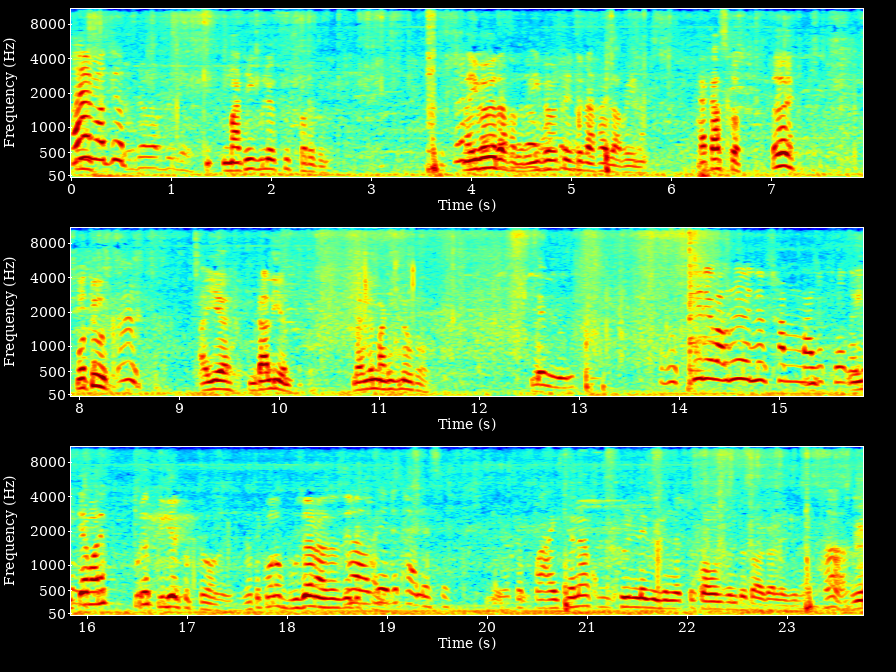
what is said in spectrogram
হ্যাঁ মাটিগুলো একটু সরে দিই না এইভাবে রাখা যাবে এইভাবে তো এটা রাখা যাবেই না। এক কাজ কর। ওই মতু আইয়া ডালিয়ান ডালিয়ান মাটিগুলো উঠো। এইটা মানে পুরো ক্লিয়ার করতে হবে যাতে কোনো বুঝা না যায় যে এটা খাইলেছে পায়খানা খুল লেগে কিন্তু একটু কমন পর্যন্ত দরকার লেগে হ্যাঁ। এ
